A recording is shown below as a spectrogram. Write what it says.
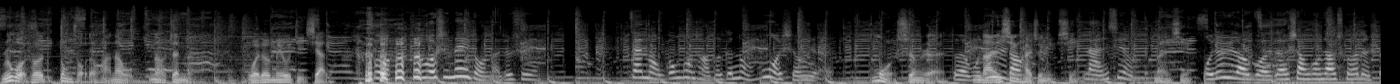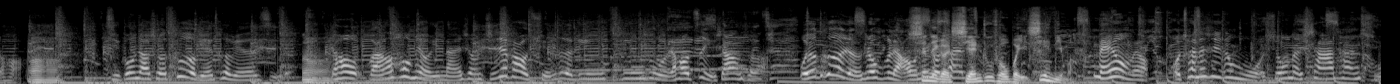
如果说动手的话，那我那真的我都没有底线了。不，如果是那种的，就是在那种公共场合跟那种陌生人，陌生人，对我就男性还是女性？男性，男性。我就遇到过，在上公交车的时候，啊，挤公交车特别特别的挤，嗯嗯。然后完了后面有一男生直接把我裙子给拎拎住，然后自己上去了，我就特忍受不了。我是那个咸猪手猥亵你吗？没有没有，我穿的是一个抹胸的沙滩裙，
